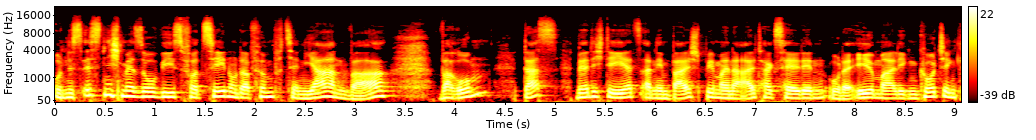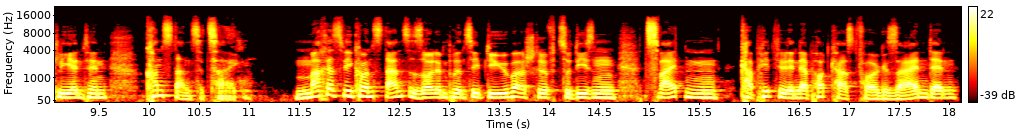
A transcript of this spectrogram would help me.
Und es ist nicht mehr so, wie es vor 10 oder 15 Jahren war. Warum? Das werde ich dir jetzt an dem Beispiel meiner Alltagsheldin oder ehemaligen Coaching-Klientin Konstanze zeigen. Mach es wie Konstanze soll im Prinzip die Überschrift zu diesem zweiten Kapitel in der Podcast-Folge sein, denn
